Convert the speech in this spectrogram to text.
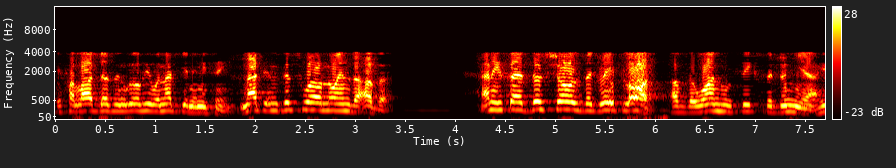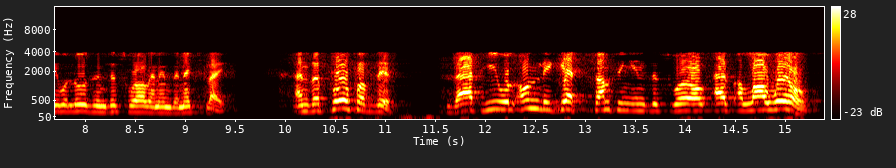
If Allah doesn't will, He will not get anything. Not in this world, nor in the other. And he said, this shows the great loss of the one who seeks the dunya. He will lose in this world and in the next life. And the proof of this, that he will only get something in this world as Allah wills.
